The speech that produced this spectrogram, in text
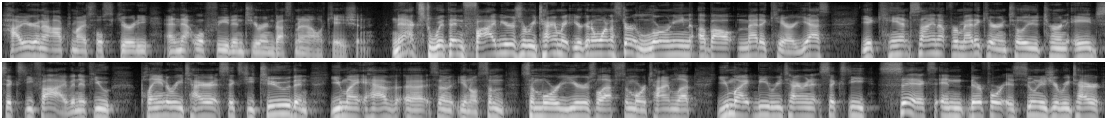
how you're going to optimize Social Security, and that will feed into your investment allocation. Next, within five years of retirement, you're going to want to start learning about Medicare. Yes, you can't sign up for Medicare until you turn age 65. And if you plan to retire at 62, then you might have uh, some, you know, some, some more years left, some more time left. You might be retiring at 66, and therefore, as soon as you retire,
